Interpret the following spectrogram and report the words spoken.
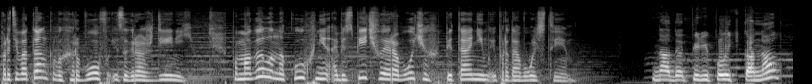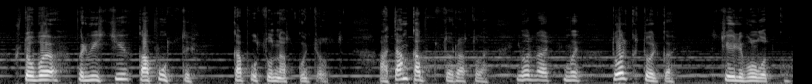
противотанковых рвов и заграждений. Помогала на кухне, обеспечивая рабочих питанием и продовольствием. Надо переплыть канал, чтобы привезти капусты. Капуста у нас кончилась. А там капуста росла. И вот, значит, мы только-только сели в лодку.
